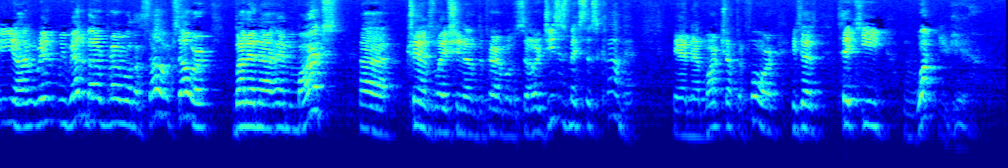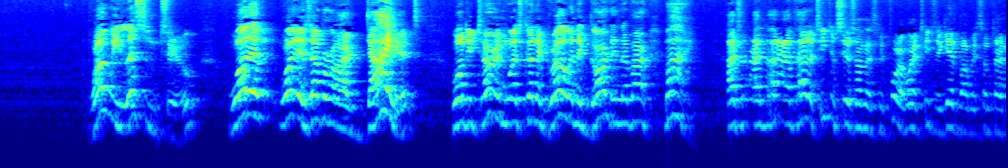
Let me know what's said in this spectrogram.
you know, we read about the parable of the sower, but in, uh, in Mark's uh, translation of the parable of the sower, Jesus makes this comment in uh, Mark chapter 4, he says, Take heed what you hear. What we listen to, what, if, what is ever our diet, will determine what's going to grow in the garden of our mind. I've, I've, I've had a teaching series on this before. I want to teach it again probably sometime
